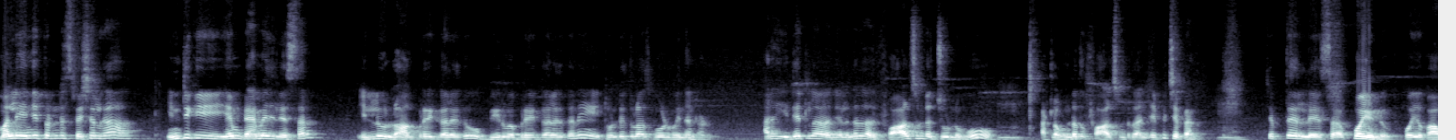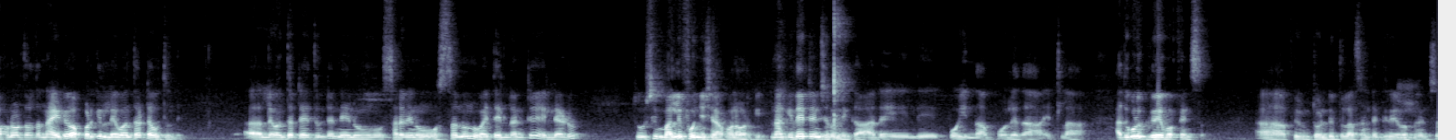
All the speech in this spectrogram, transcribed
మళ్ళీ ఏం చెప్తారంటే స్పెషల్గా ఇంటికి ఏం డ్యామేజ్ లేదు సార్. ఇల్లు లాక్ బ్రేక్ కాలేదు బీరువా బ్రేక్ కాలేదు కానీ ట్వంటీ తులాస్ గోల్డ్ పోయింది అంటాడు అరే ఇది ఎట్లా జలందరూ? అది ఫాల్స్ ఉంటుంది చూడు నువ్వు. అట్లా ఉండదు ఫాల్స్ ఉంటుంది అని చెప్పి చెప్పాను. చెప్తే లేదు సార్ పోయిండు. పోయి ఒక హాఫ్ అన్ అవర్ తర్వాత నైట్ అప్పటికి లెవెన్ థర్టీ అవుతుంది. లెవెన్ థర్టీ అవుతుంటే నేను సరే నేను వస్తాను నువ్వైతే వెళ్ళంటే వెళ్ళాడు. చూసి మళ్ళీ ఫోన్ చేశాను హాఫ్ అన్ అవర్కి నాకు ఇదే టెన్షన్ ఉంది ఇంకా. అదే ఇది పోయిందా పోలేదా ఇట్లా అది కూడా గ్రేవ్ అఫెన్స్ ట్వంటీ తులాస్ అంటే గ్రేవ్ అఫెన్స్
